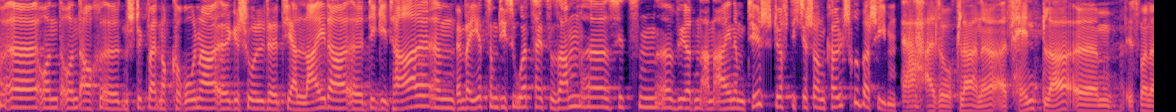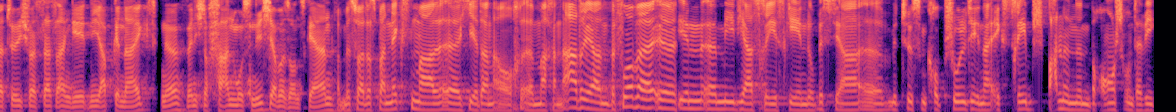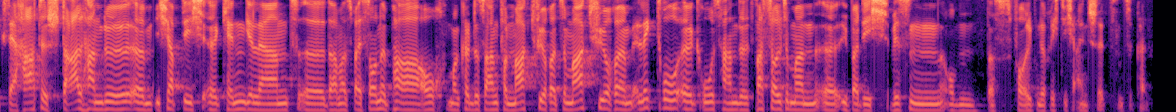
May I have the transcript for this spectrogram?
äh, und, und auch äh, ein Stück weit noch Corona äh, geschuldet, ja leider äh, digital. Ähm, wenn wir jetzt um diese Uhrzeit zusammensitzen äh, würden an einem Tisch, dürfte ich dir schon einen Kölsch rüberschieben. Ja, also klar, ne? Als Händler ähm, ist man natürlich, was das angeht, nie abgeneigt. Ne? Wenn ich noch fahren muss, nicht, aber sonst gern. Dann müssen wir das beim nächsten Mal äh, hier dann auch äh, machen. Adrian, bevor wir äh, in äh, Medias Res gehen, du bist ja äh, mit ThyssenKrupp Schulte in einer extrem spannenden Branche unterwegs, der harte Stahlhandel. Ähm, ich habe dich äh, kennengelernt, äh, damals bei Sonnepaar, auch man könnte sagen von Marktführer zu Marktführer im Elektro-Großhandel. Was sollte man äh, über dich wissen, um das Folgende richtig einschätzen zu können?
